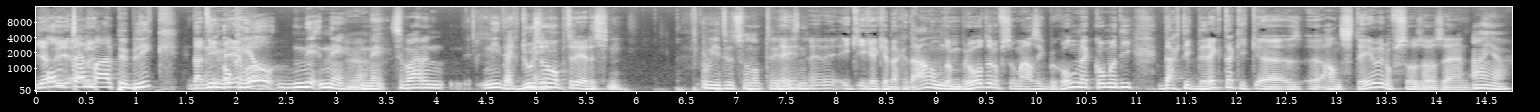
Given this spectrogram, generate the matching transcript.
Ja, ontembaar publiek. Dat die niet ook heel... Nee, nee, nee, ze waren niet echt ik doe mee. zo'n optredens niet. Hoe je doet zo'n optredens Nee, niet. nee, nee. Ik, ik, ik heb dat gedaan om een broder of zo. Maar als ik begon met comedy, dacht ik direct dat ik eh, eh, Hans Steeuwen of zo zou zijn. Ah ja.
